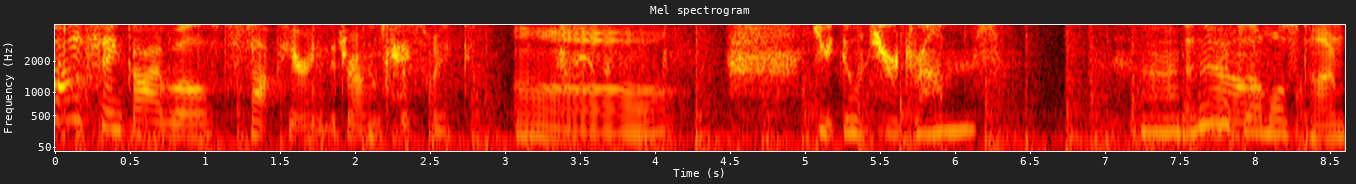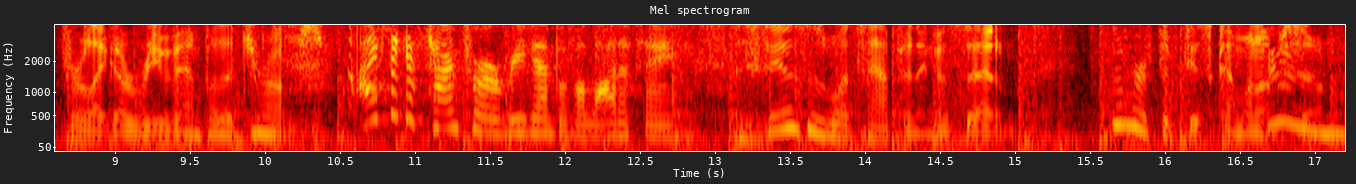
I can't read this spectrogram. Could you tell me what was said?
I think I will stop hearing the drums this week. Oh. You don't hear drums? Mm-hmm. I think it's almost time for like a revamp of the drums. I think it's time for a revamp of a lot of things. See, this is what's happening is that number 50 is coming up hmm. soon.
